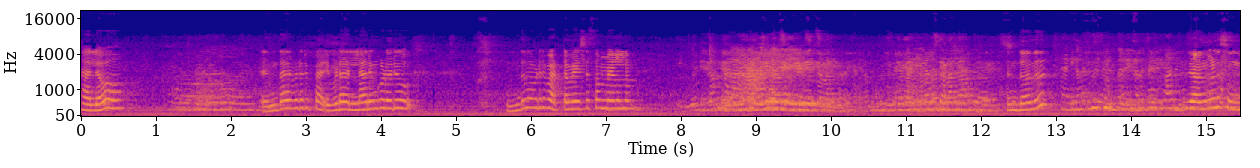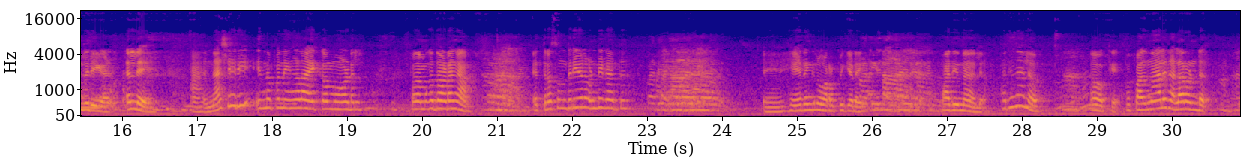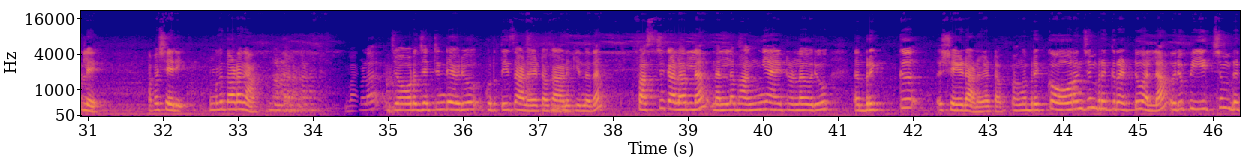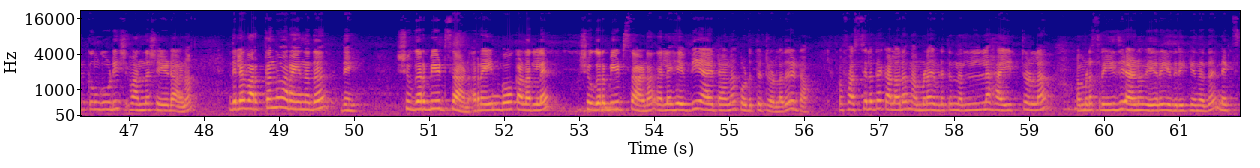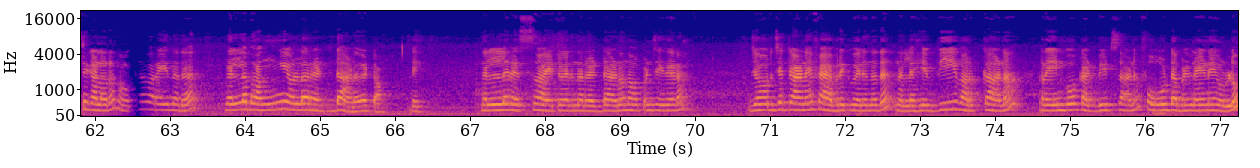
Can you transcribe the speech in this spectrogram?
Hello. എന്താ ഇവിടെ ഒരു ഇവിടെ എല്ലാരും കൂടെ ഒരു എന്തുവാ ഇവിടെ ഒരു വട്ടമേശ സമ്മേളനം? എന്തോന്ന്? ഞങ്ങൾ സുന്ദരികൾ അല്ലേ? ആ എന്നാ ശരി. ഇന്നപ്പോ നിങ്ങൾ അയക്കോ മോഡൽ. അപ്പൊ നമുക്ക് തുടങ്ങാം. എത്ര സുന്ദരികളുണ്ട് ഇതിനകത്ത്? ഏതെങ്കിലും ഉറപ്പിക്കടേ? പതിനാല്. പതിനാലോ? ഓക്കെ. അപ്പൊ പതിനാല് കളറുണ്ട് അല്ലേ? അപ്പൊ ശരി. നമുക്ക് തുടങ്ങാം. നമ്മൾ ജോർജറ്റിന്റെ ഒരു കുർത്തീസ് ആണ് കേട്ടോ കാണിക്കുന്നത്. ഫസ്റ്റ് കളറിൽ നല്ല ഭംഗിയായിട്ടുള്ള ഒരു ബ്രിക്ക് ഷെയ്ഡാണ് കേട്ടോ. അങ്ങ് ബ്രിക്ക് ഓറഞ്ചും ബ്രിക്ക് റെഡും അല്ല ഒരു പീച്ചും ബ്രിക്കും കൂടി വന്ന ഷെയ്ഡാണ് ഇതിലെ വർക്ക് എന്ന് പറയുന്നത് ദേ ഷുഗർ ബീഡ്സ് ആണ്. റെയിൻബോ കളറിലെ ഷുഗർ ബീഡ്സ് ആണ് നല്ല ഹെവി ആയിട്ടാണ് കൊടുത്തിട്ടുള്ളത് കേട്ടോ. അപ്പൊ ഫസ്റ്റിലത്തെ കളർ നമ്മുടെ ഇവിടുത്തെ നല്ല ഹൈറ്റ് ഉള്ള നമ്മുടെ ശ്രീജയാണ് വെയർ ചെയ്തിരിക്കുന്നത്. നെക്സ്റ്റ് കളർ നോക്കുന്ന പറയുന്നത് നല്ല ഭംഗിയുള്ള റെഡ് ആണ് കേട്ടോ. ദേ നല്ല രസമായിട്ട് വരുന്ന റെഡ് ആണ്. ഒന്ന് ഓപ്പൺ ചെയ്തേടാ. ജോർജറ്റ് ആണ് ഫാബ്രിക് വരുന്നത്. നല്ല ഹെവി വർക്കാണ് റെയിൻബോ കട്ട് ബീഡ്സ് ആണ്. ഫോർ ഡബിൾ നയനേ ഉള്ളൂ.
